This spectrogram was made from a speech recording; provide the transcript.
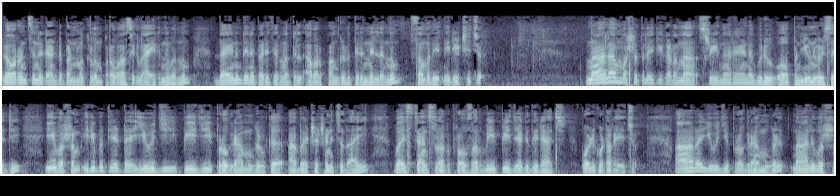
ലോറൻസിന്റെ രണ്ട് പെൺമക്കളും പ്രവാസികളായിരുന്നുവെന്നും ദൈനംദിന പരിചരണത്തിൽ അവർ പങ്കെടുത്തിരുന്നില്ലെന്നും സമിതി നിരീക്ഷിച്ചു. നാലാം വർഷത്തിലേക്ക് കടന്ന ശ്രീനാരായണ ഗുരു ഓപ്പൺ യൂണിവേഴ്സിറ്റി ഈ വർഷം ഇരുപത്തിയെട്ട് യുജി പിജി പ്രോഗ്രാമുകൾക്ക് അപേക്ഷ ക്ഷണിച്ചതായി vice chancellor professor V P Jagathiraj കോഴിക്കോട്ട് അറിയിച്ചു. ആറ് യുജി പ്രോഗ്രാമുകൾ നാല് വർഷ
